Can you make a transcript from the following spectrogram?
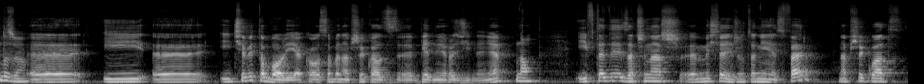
rozumiem. E, I, I ciebie to boli, jako osobę na przykład z biednej rodziny, nie? No. I wtedy zaczynasz myśleć, że to nie jest fair, na przykład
